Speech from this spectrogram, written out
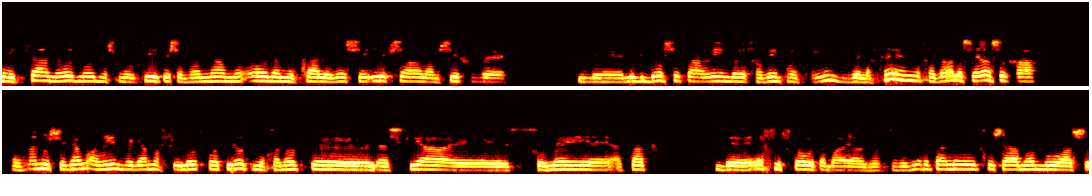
פריצה מאוד מאוד משמעותית, יש הבנה מאוד עמוקה לזה שאי אפשר להמשיך ולגדוש את הערים ברכבים פרטיים, ולכן, חזרה לשאלה שלך, הבנו שגם ערים וגם מפעילות פרטיות מוכנות uh, להשקיע uh, סכומי uh, עתק באיך לפתור את הבעיה הזאת, וזה נתן לי תחושה מאוד ברורה ש...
